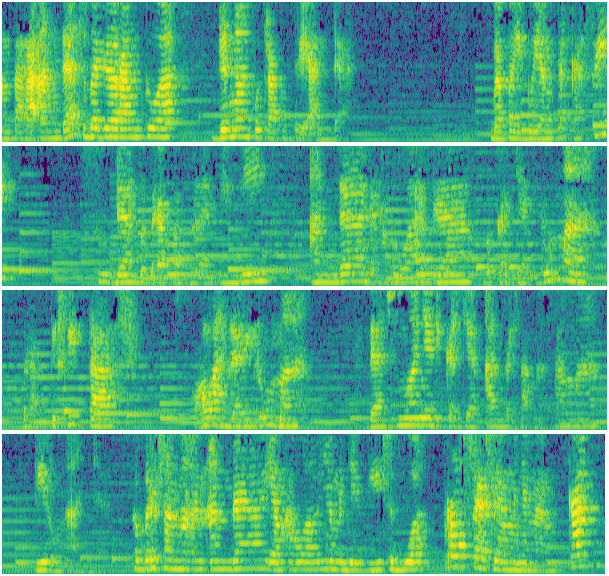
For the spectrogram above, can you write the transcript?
antara Anda sebagai orang tua dengan putra-putri Anda. Bapak Ibu yang terkasih, sudah beberapa bulan ini Anda dan keluarga bekerja di rumah beraktivitas, sekolah dari rumah, dan semuanya dikerjakan bersama-sama di rumah Anda. Kebersamaan Anda yang awalnya menjadi sebuah proses yang menyenangkan,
